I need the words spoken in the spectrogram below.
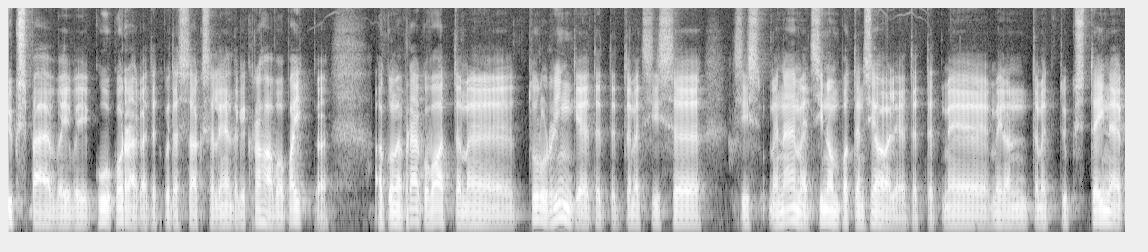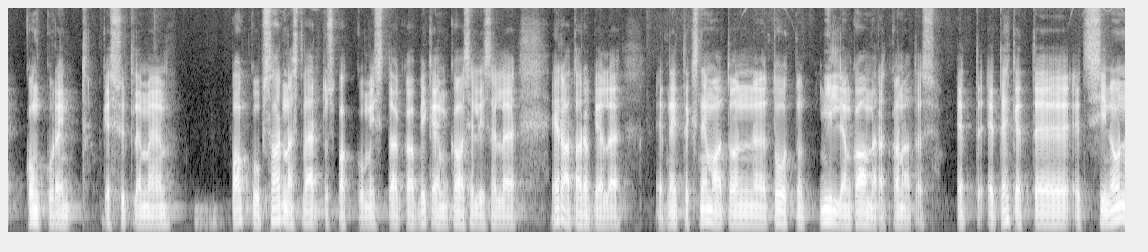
üks päev või, või kuu korraga, et, et kuidas saaks selle nii-öelda kõik rahavoo paika. aga kui me praegu vaatame tururingi, et, et ütleme, et siis, siis me näeme, et siin on potentsiaali, et, et, et me, meil on, ütleme, et üks teine konkurent, kes ütleme pakub sarnast väärtuspakkumist, aga pigem ka sellisele eratarbijale. et näiteks nemad on tootnud miljon kaamerat Kanadas, et, et ehk, et, et siin on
